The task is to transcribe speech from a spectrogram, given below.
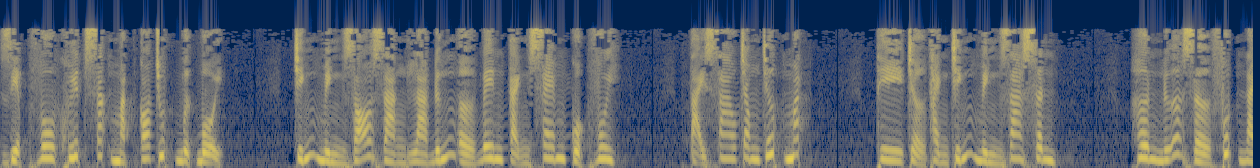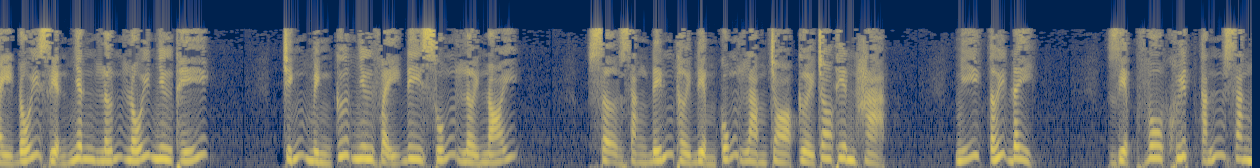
diệp vô khuyết sắc mặt có chút bực bội, chính mình rõ ràng là đứng ở bên cạnh xem cuộc vui, tại sao trong trước mắt, thì trở thành chính mình ra sân hơn nữa giờ phút này đối diện nhân lớn lối như thế, chính mình cứ như vậy đi xuống lời nói, sợ rằng đến thời điểm cũng làm trò cười cho thiên hạ. nghĩ tới đây, diệp vô khuyết cắn răng,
